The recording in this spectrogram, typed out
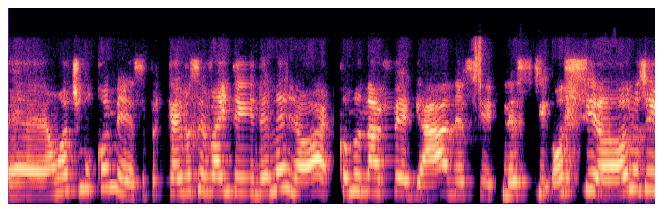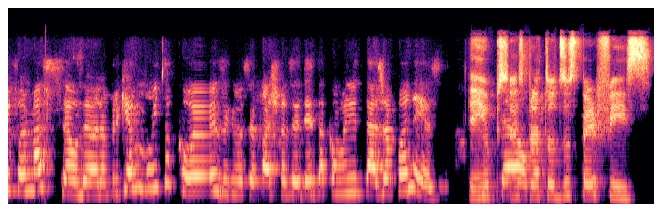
é um ótimo começo, porque aí você vai entender melhor como navegar nesse, nesse oceano de informação, né, Ana? Porque é muita coisa que você pode fazer dentro da comunidade japonesa. Tem opções então, para todos os perfis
